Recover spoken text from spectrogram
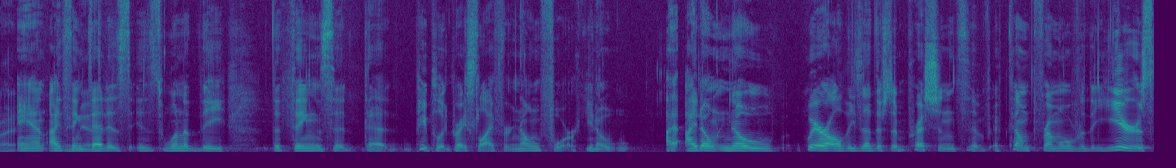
Right. and I think Amen. that is is one of the the things that that people at Grace Life are known for. You know, I, I don't know. Where all these other impressions have, have come from over the years,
